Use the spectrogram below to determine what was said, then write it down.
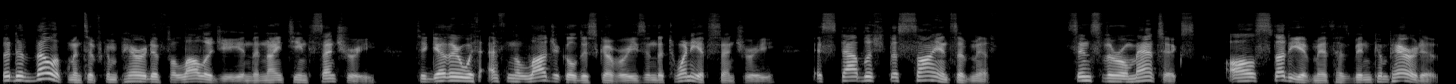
The development of comparative philology in the 19th century, together with ethnological discoveries in the 20th century, established the science of myth. Since the Romantics, all study of myth has been comparative.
